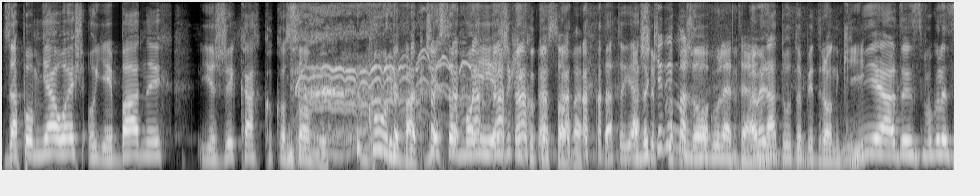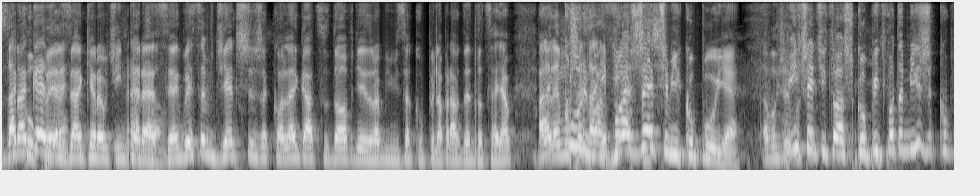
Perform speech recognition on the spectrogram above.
zapomniałeś o jebanych jeżykach kokosowych. Kurwa, gdzie są moje jeżyki kokosowe? Na to ja A do kiedy masz do, w ogóle ten? Ale na dół do Biedronki. Nie, ale to jest w ogóle Zakupy tragedia z Jankiem robić interesy. Jakby jestem wdzięczny, że kolega cudownie robi mi zakupy, naprawdę doceniam. Ale, Ale muszę kurwa, złe rzeczy mi kupuje. Muszę- Piszę muszę- ci, co masz kupić, potem mi, że kup...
